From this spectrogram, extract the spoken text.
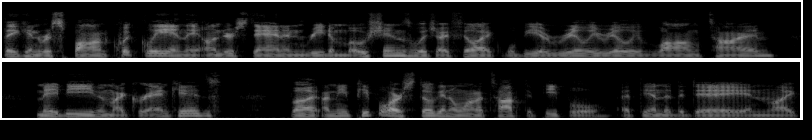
they can respond quickly and they understand and read emotions, which I feel like will be a really, really long time. Maybe even my grandkids. But I mean, people are still going to want to talk to people at the end of the day. And like,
